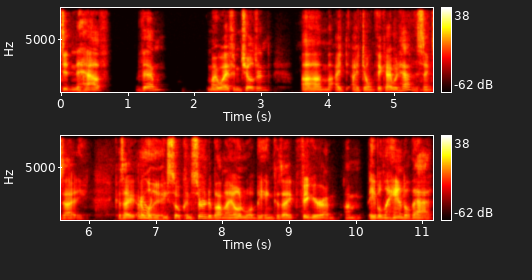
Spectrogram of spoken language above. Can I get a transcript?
didn't have them, my wife and children, um, I, I don't think I would have this anxiety because I, really? I wouldn't be so concerned about my own well being because I figure I'm, I'm able to handle that.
